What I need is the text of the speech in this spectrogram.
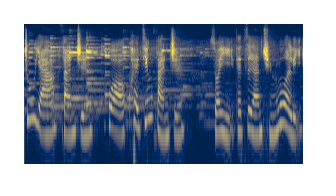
株芽繁殖或块茎繁殖。所以在自然群落里，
